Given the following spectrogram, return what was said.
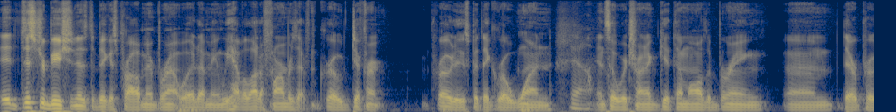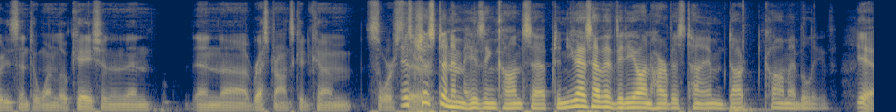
It, distribution is the biggest problem in Brentwood. I mean, we have a lot of farmers that grow different produce, but they grow one. Yeah. And so we're trying to get them all to bring um, their produce into one location, and then then uh, restaurants could come source. It's their, just an amazing concept. And you guys have a video on harvesttime.com, I believe. yeah,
